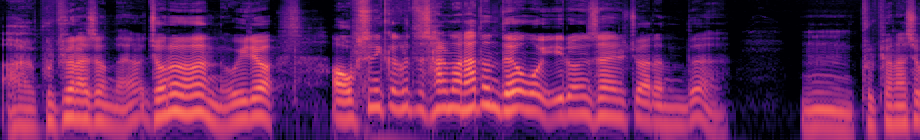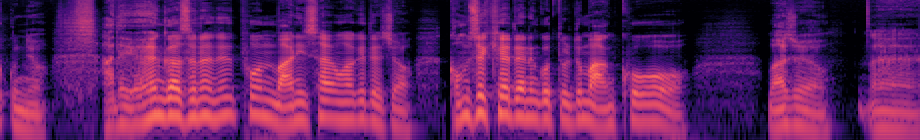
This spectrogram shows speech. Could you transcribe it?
아, 불편하셨나요? 저는 오히려 아, 없으니까 그래도 살만하던데요. 뭐 이런 사연일 줄 알았는데 음, 불편하셨군요. 아, 네, 여행 가서는 핸드폰 많이 사용하게 되죠. 검색해야 되는 것들도 많고, 맞아요. 네.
